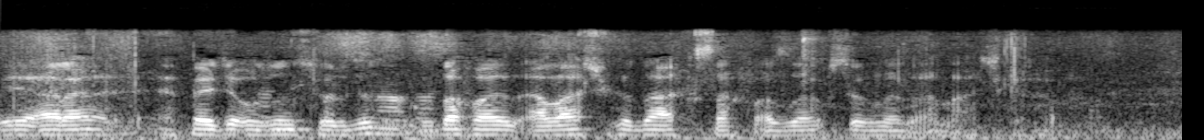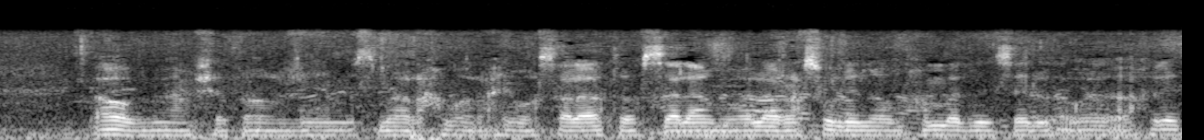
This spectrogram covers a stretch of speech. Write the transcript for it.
Bir ara epeyce uzun sürdü. Bu defa Allah'a şükür daha kısa fazla sürmedi Allah'a şükür. Euzu billahi mineşşeytanirracim. Bismillahirrahmanirrahim. Ve salatu ve selamu ala Resulina Muhammedin seyyidil evvelin ve ahirin.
